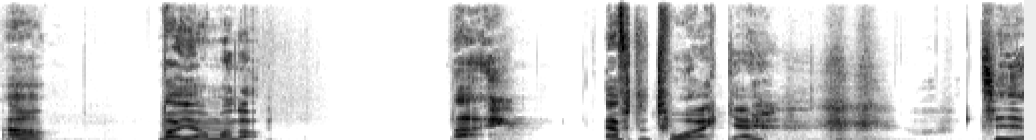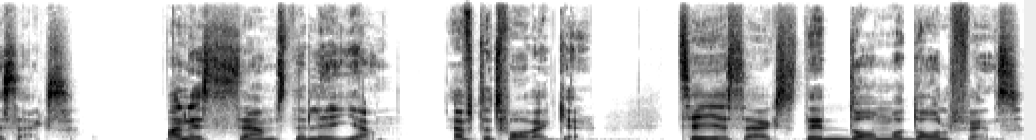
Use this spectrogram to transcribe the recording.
Ja, vad gör man då? Nej, efter två veckor, 10-6. Man är sämst i ligan efter två veckor. 10-6, det är de och Dolphins.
